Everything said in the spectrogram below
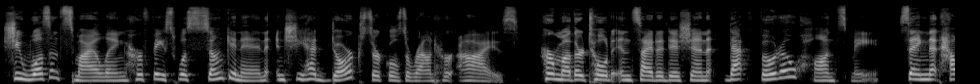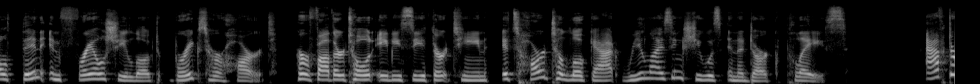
She wasn't smiling, her face was sunken in, and she had dark circles around her eyes. Her mother told Inside Edition, That photo haunts me saying that how thin and frail she looked breaks her heart. Her father told ABC 13 it's hard to look at, realizing she was in a dark place. After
